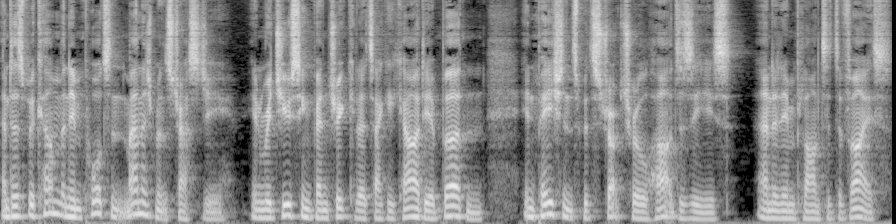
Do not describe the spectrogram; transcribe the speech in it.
and has become an important management strategy in reducing ventricular tachycardia burden in patients with structural heart disease and an implanted device.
